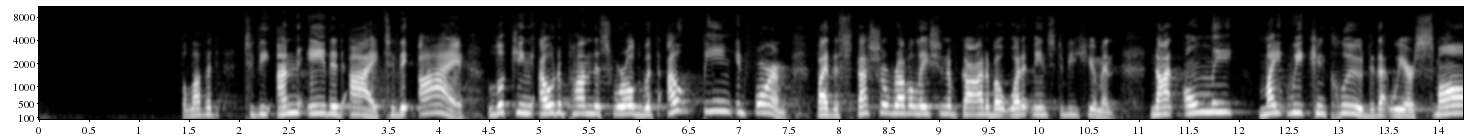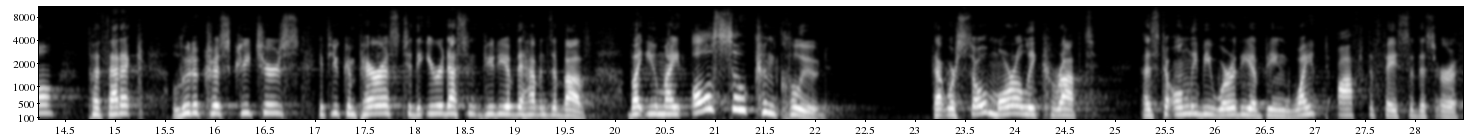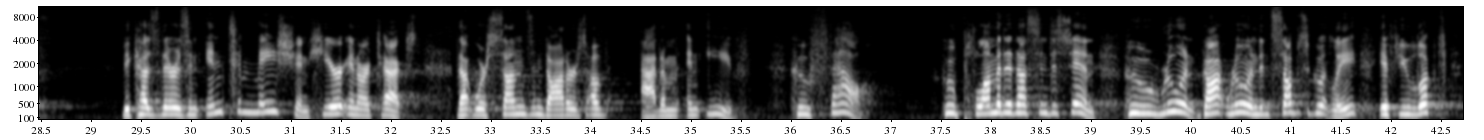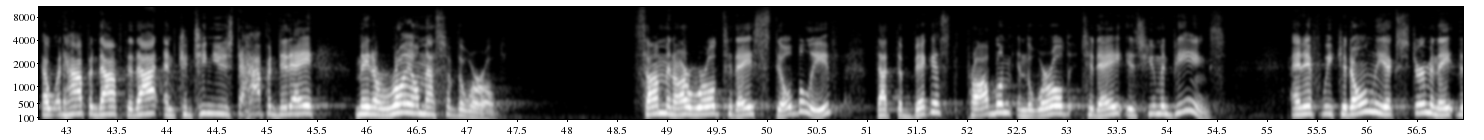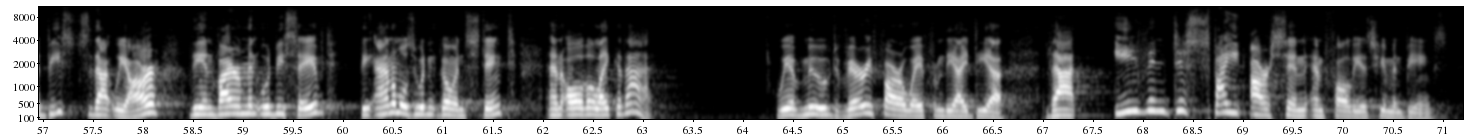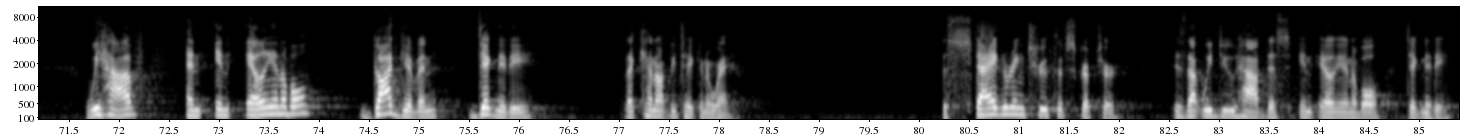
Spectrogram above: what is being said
Beloved, to the unaided eye, to the eye looking out upon this world without being informed by the special revelation of God about what it means to be human, not only might we conclude that we are small, pathetic, ludicrous creatures if you compare us to the iridescent beauty of the heavens above, but you might also conclude that we're so morally corrupt as to only be worthy of being wiped off the face of this earth because there is an intimation here in our text that we're sons and daughters of Adam and Eve who fell, who plummeted us into sin, who ruined, got ruined, and subsequently, if you looked at what happened after that and continues to happen today, made a royal mess of the world. Some in our world today still believe that the biggest problem in the world today is human beings. And if we could only exterminate the beasts that we are, the environment would be saved, the animals wouldn't go extinct, and all the like of that. We have moved very far away from the idea that even despite our sin and folly as human beings, we have an inalienable, God given dignity that cannot be taken away. The staggering truth of Scripture is that we do have this inalienable dignity.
